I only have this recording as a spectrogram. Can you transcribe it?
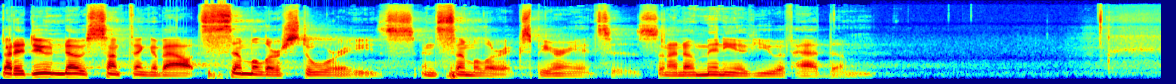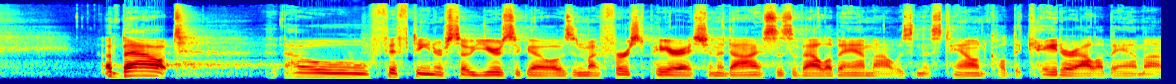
But I do know something about similar stories and similar experiences, and I know many of you have had them. About oh, 15 or so years ago, I was in my first parish in the Diocese of Alabama. I was in this town called Decatur, Alabama.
